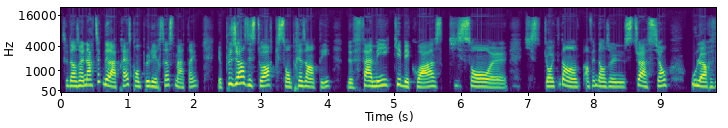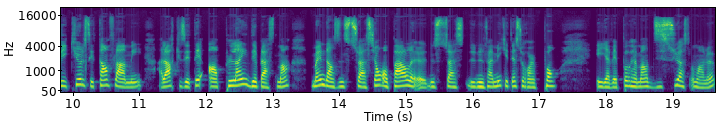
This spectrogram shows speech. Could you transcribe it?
C'est dans un article de la presse qu'on peut lire ça ce matin. Il y a plusieurs histoires qui sont présentées de familles québécoises qui sont euh, qui, ont été dans, en fait dans une situation où leur véhicule s'est enflammé alors qu'ils étaient en plein déplacement, même dans une situation, on parle euh, d'une d'une famille qui était sur un pont et il n'y avait pas vraiment d'issue à ce moment-là.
